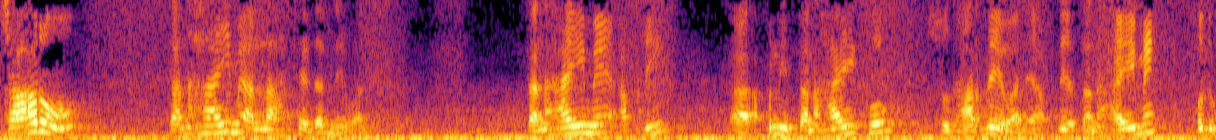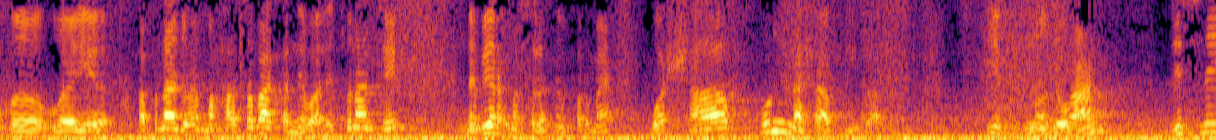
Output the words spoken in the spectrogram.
چاروں تنہائی میں اللہ سے ڈرنے والے تنہائی میں اپنی اپنی تنہائی کو سدھارنے والے اپنی تنہائی میں خود یہ اپنا جو ہے محاسبہ کرنے والے چنانچہ نبی رحمت صلی اللہ علیہ وسلم فرمایا وہ شاپ نشا کی بات یہ نوجوان جس نے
